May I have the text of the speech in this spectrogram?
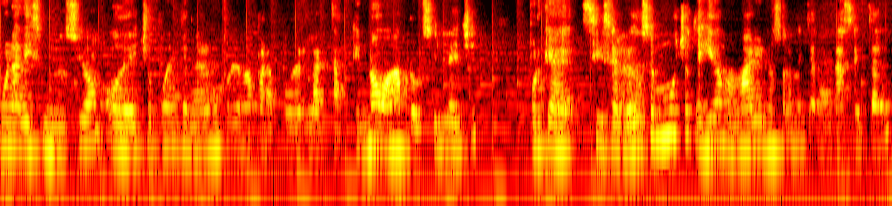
una disminución o de hecho pueden tener algún problema para poder lactar, que no van a producir leche, porque si se reduce mucho tejido mamario no solamente la grasa y tal,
